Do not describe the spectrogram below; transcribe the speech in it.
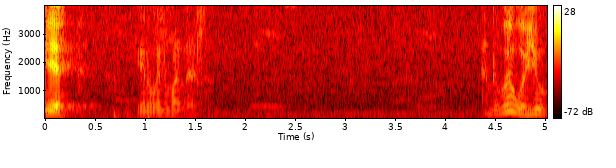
Here in Winnie Mandela. And where were you?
